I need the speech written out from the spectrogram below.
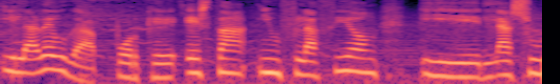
y la deuda, porque esta inflación y la subida,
